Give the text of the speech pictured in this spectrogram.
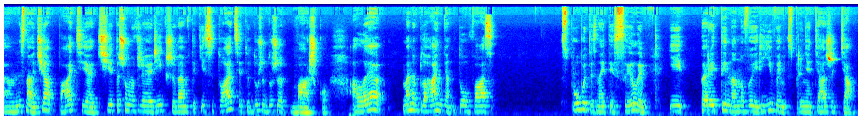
Ем, Не знаю, чи апатія, чи те, що ми вже рік живемо в такій ситуації, це дуже-дуже важко. Але в мене благання до вас спробуйте знайти сили і перейти на новий рівень сприйняття життя.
